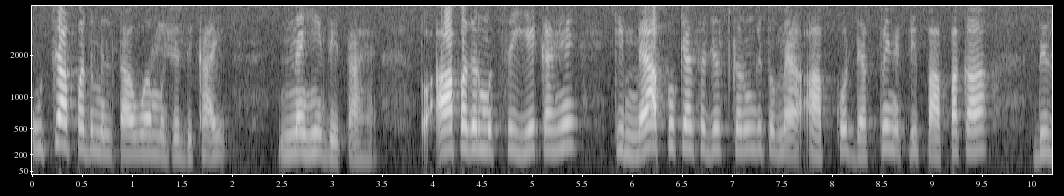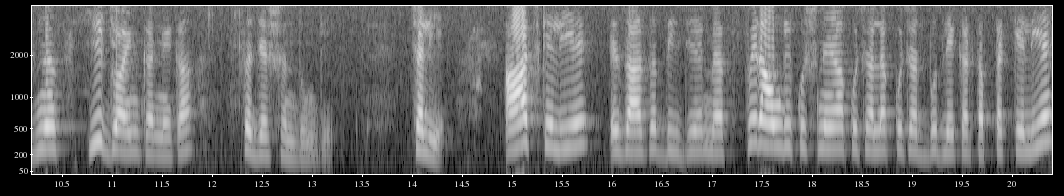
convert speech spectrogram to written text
ऊँचा पद मिलता हुआ मुझे दिखाई नहीं देता है। तो आप अगर मुझसे ये कहें कि मैं आपको क्या सजेस्ट करूँगी तो मैं आपको डेफिनेटली पापा का बिज़नेस ही ज्वाइन करने का सजेशन दूँगी। चलिए, आज के लिए इजाज़त दीजिए, मैं फिर आऊँगी कुछ नया, कुछ अलग, कुछ अद्भुत लेकर तब तक के लिए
